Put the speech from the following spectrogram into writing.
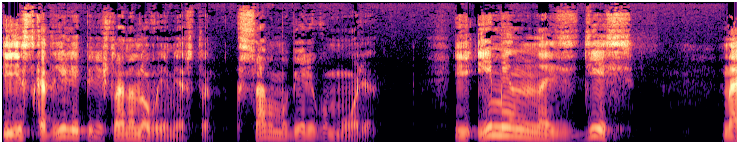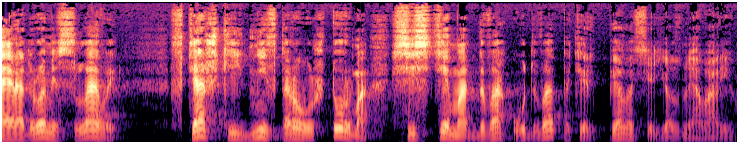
и эскадрилья перешла на новое место, к самому берегу моря. И именно здесь, на аэродроме Славы, в тяжкие дни второго штурма система 2У-2 потерпела серьезную аварию.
